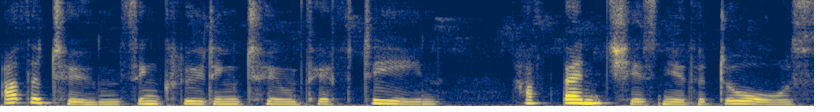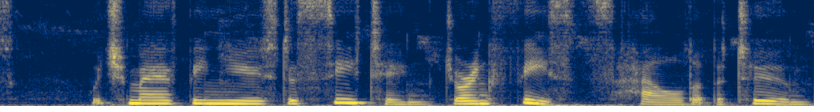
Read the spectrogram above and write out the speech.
Other tombs, including Tomb 15, have benches near the doors, which may have been used as seating during feasts held at the tomb.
